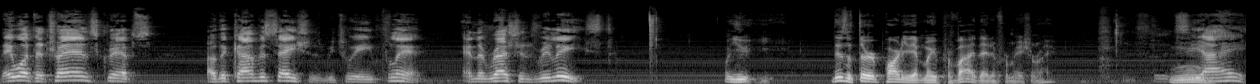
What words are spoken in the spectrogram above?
they want the transcripts of the conversations between Flynn and the Russians released. Well, you, you- there's a third party that may provide that information, right? Mm. CIA.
